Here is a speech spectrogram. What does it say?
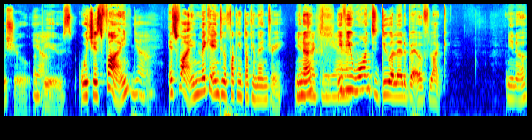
issue, Yeah. abuse, which is fine. Yeah. It's fine. Make it into a fucking documentary. You know? Exactly. Yeah. if you want to do a little bit of like you know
